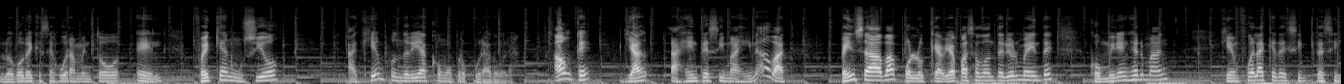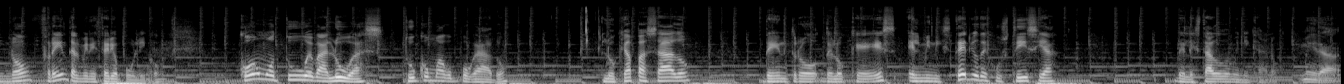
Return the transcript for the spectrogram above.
luego de que se juramentó él, fue que anunció a quién pondría como procuradora. Aunque ya la gente se imaginaba, pensaba por lo que había pasado anteriormente con Miriam Germán, quien fue la que designó frente al Ministerio Público. ¿Cómo tú evalúas, tú como abogado, lo que ha pasado dentro de lo que es el Ministerio de Justicia del Estado Dominicano? Mira,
